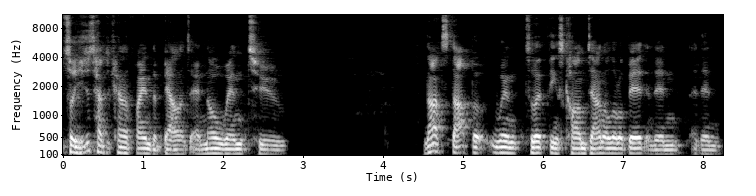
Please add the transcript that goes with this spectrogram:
So you just have to kind of find the balance and know when to not stop, but when to let things calm down a little bit, and then and then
